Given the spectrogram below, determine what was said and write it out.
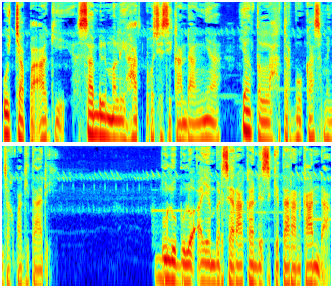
Ucap Pak Agi sambil melihat posisi kandangnya yang telah terbuka semenjak pagi tadi. Bulu-bulu ayam berserakan di sekitaran kandang,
